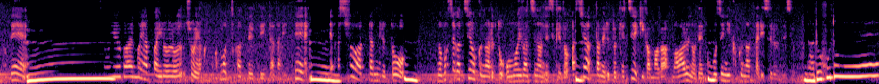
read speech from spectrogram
ので、うーん。そういう場合もやっぱいろいろ生薬とかも使ってっていただいてう、ん。で足を温めるとうん。のぼせが強くなると思いがちなんですけど足温めると血液が回が回るのでのぼせにくくなったりするんですよ。なるほどね。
